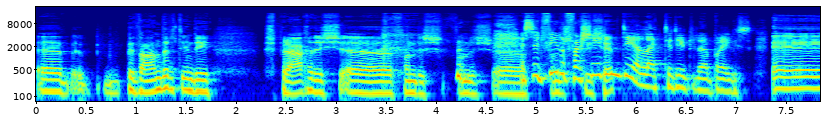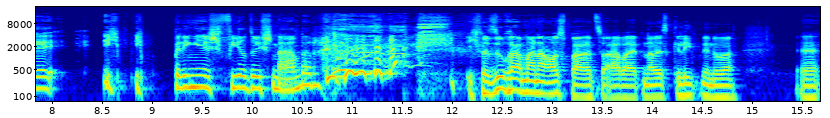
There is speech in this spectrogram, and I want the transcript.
äh, bewandert in die Sprache des, äh, von des, von des, äh, Es sind viele verschiedene. Dialekte, die du da bringst. Äh, ich, ich bringe es viel durcheinander. ich versuche an meiner Aussprache zu arbeiten, aber es gelingt mir nur Äh,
